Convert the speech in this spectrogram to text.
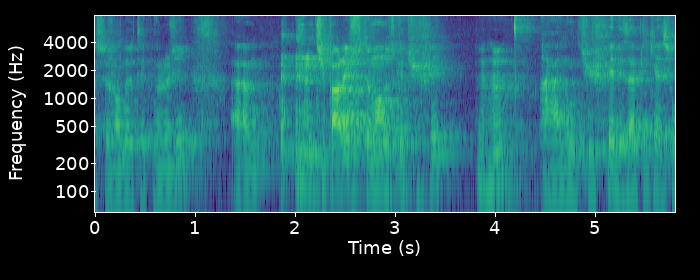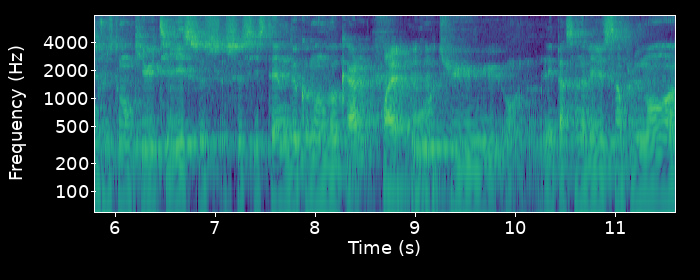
ce genre de technologie. tu parlais justement de ce que tu fais. Mm-hmm. donc tu fais des applications justement qui utilisent ce, système de commande vocale où tu, les personnes avaient simplement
